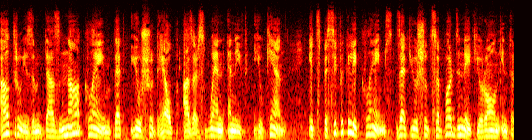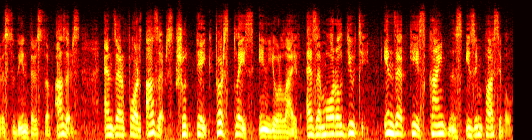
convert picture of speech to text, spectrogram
altruism does not claim that you should help others when and if you can. It specifically claims that you should subordinate your own interests to the interests of others and therefore others should take first place in your life as a moral duty. In that case, kindness is impossible.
